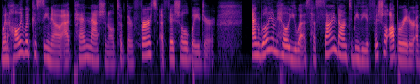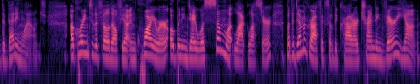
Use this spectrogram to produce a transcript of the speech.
when Hollywood Casino at Penn National took their first official wager. And William Hill US has signed on to be the official operator of the betting lounge. According to the Philadelphia Inquirer, opening day was somewhat lackluster, but the demographics of the crowd are trending very young,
